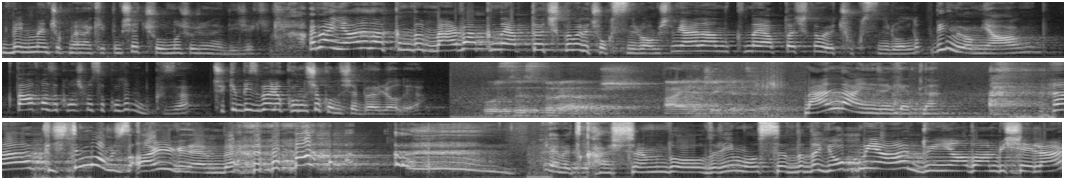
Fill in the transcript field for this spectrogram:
Benim en çok merak ettiğim şey çoluğuna çocuğu ne diyecek? Ay ben Yaren hakkında, Merve hakkında yaptığı açıklamaya da çok sinir olmuştum. Yaren hakkında yaptığı açıklamaya çok sinir oldum. Bilmiyorum ya. Daha fazla konuşmasak olur mu bu kızı? Çünkü biz böyle konuşa konuşa böyle oluyor. Buse Story atmış, aynı ceketini. Ben de aynı ceketle. ha piştin mi olmuşsun? Aynı gün hem de. evet kaşlarımı doldurayım. O sırada da yok mu ya dünyadan bir şeyler?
